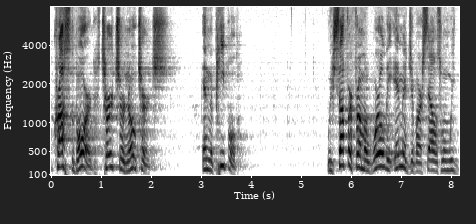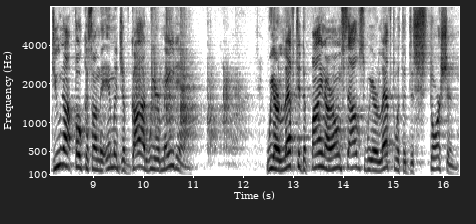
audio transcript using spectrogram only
across the board, church or no church, in the people. We suffer from a worldly image of ourselves when we do not focus on the image of God we are made in. We are left to define our own selves. We are left with a distortion.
